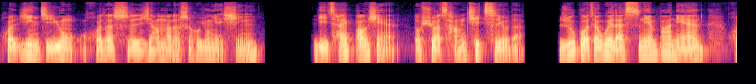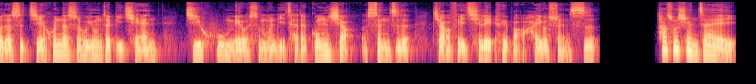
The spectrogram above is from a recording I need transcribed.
或应急用，或者是养老的时候用也行。理财保险都需要长期持有的，如果在未来十年八年。或者是结婚的时候用这笔钱，几乎没有什么理财的功效，甚至缴费期内退保还有损失。他说现在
